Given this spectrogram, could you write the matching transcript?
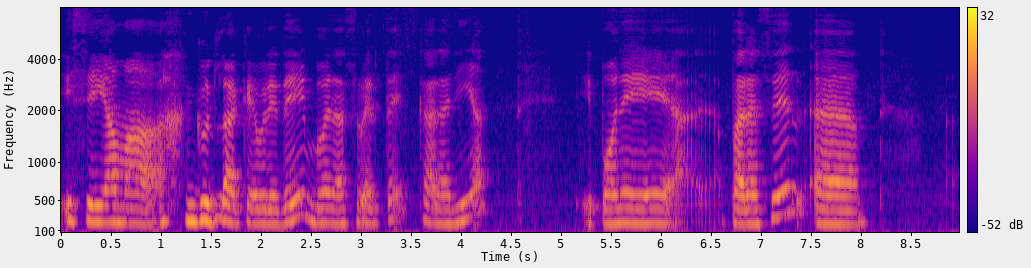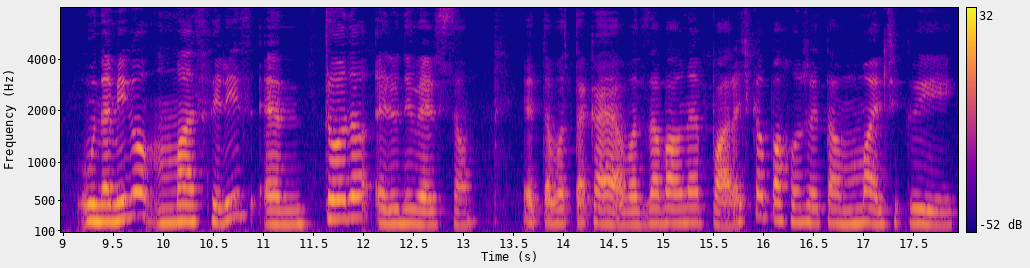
Y se llama Good Luck Every Day, buena suerte cada día. Y pone para ser uh, un amigo más feliz en todo el universo. Это вот такая вот забавная парочка. Похоже, это мальчик и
